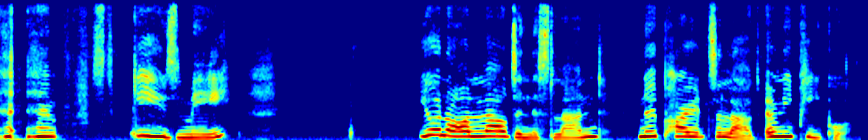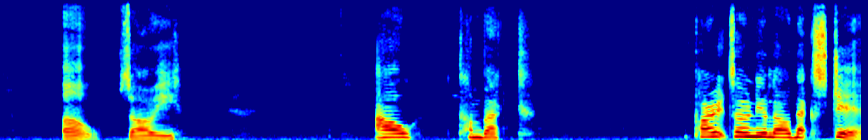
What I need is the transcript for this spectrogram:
Excuse me. You're not allowed in this land. No pirates allowed, only people. Oh, sorry. I'll come back. Pirates only allowed next year.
